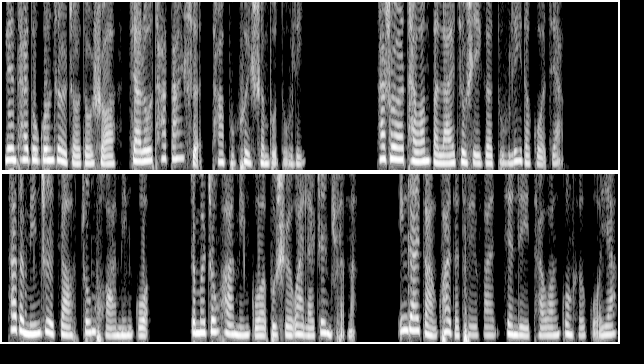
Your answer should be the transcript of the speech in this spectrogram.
连台独工作者都说，假如他当选，他不会宣布独立。他说，台湾本来就是一个独立的国家，它的名字叫中华民国。怎么中华民国不是外来政权吗？应该赶快的推翻，建立台湾共和国呀！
